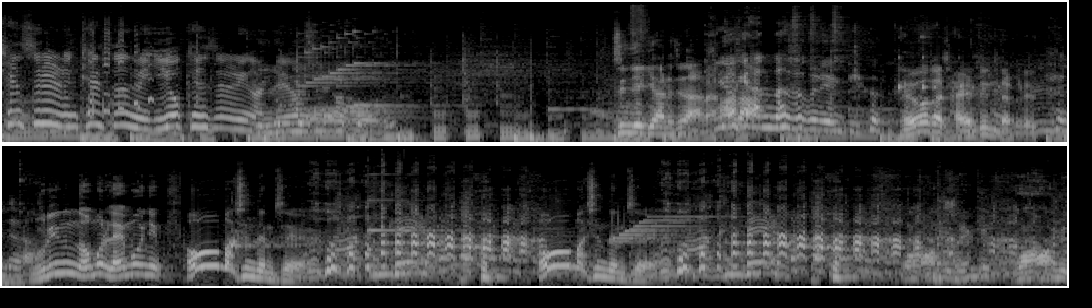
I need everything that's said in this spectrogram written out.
캔슬링 캔슬링 이어 캔슬링 안 돼요? 무슨 얘기 하는지는 알아. 기억이 알아. 안 나서 그래요. 기억. 대화가 잘 된다 그래도. 우리는 너무 레몬이 어 맛있는 냄새. 어 맛있는 냄새. 와, 근데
